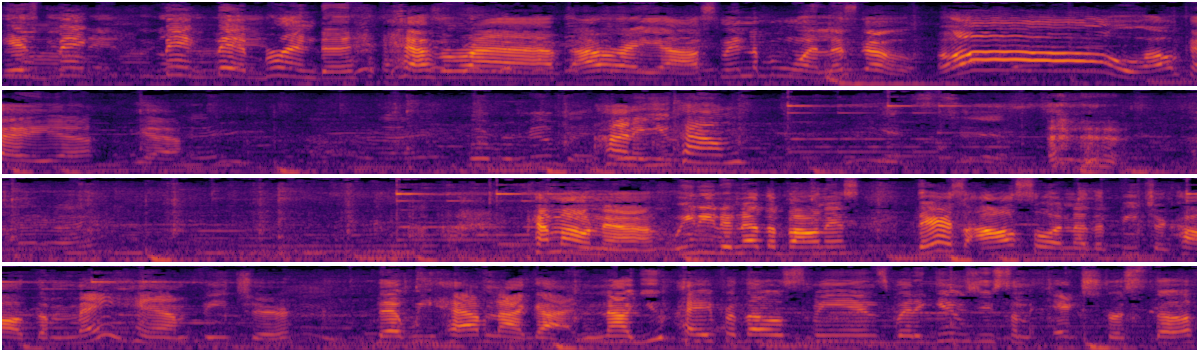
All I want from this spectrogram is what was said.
It's Big Big Bet Brenda has arrived. All right, y'all. Spin number one. Let's go. Oh, okay, yeah, yeah. but remember, Honey, you counting? Come on now. We need another bonus. There's also another feature called the Mayhem feature that we have not gotten. Now you pay for those spins, but it gives you some extra stuff.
